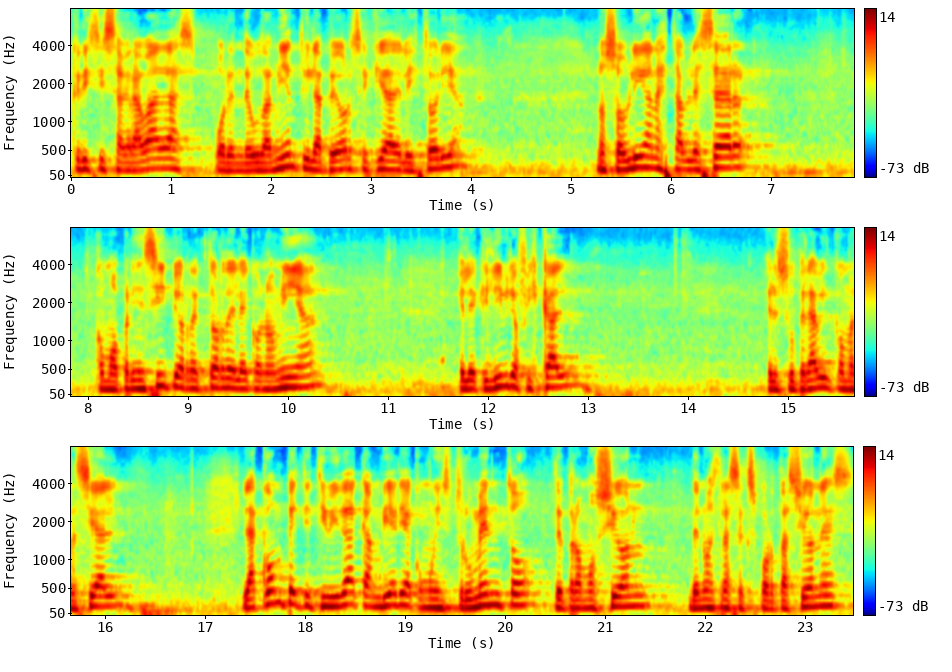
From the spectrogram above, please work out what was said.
crisis agravadas por endeudamiento y la peor sequía de la historia, nos obligan a establecer como principio rector de la economía el equilibrio fiscal el superávit comercial, la competitividad cambiaria como instrumento de promoción de nuestras exportaciones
